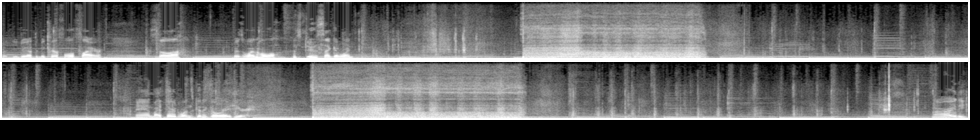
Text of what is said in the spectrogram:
but you do have to be careful of fire. So uh, here's one hole. Let's do a second one. And my third one's to go right here. Alrighty,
